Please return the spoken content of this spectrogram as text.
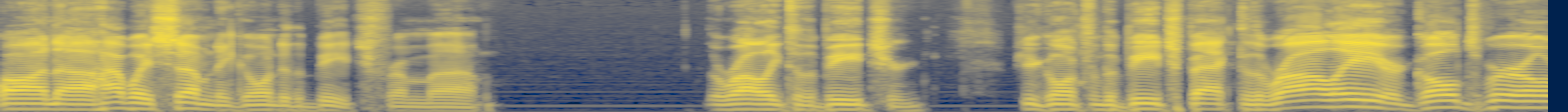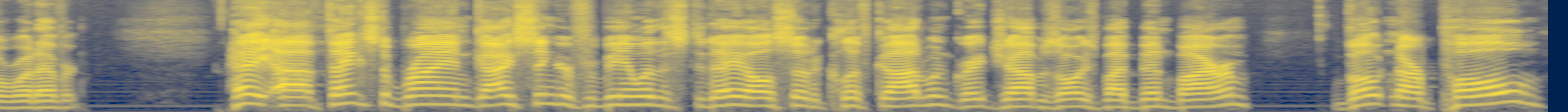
on uh, Highway 70 going to the beach from uh, the Raleigh to the beach, or if you're going from the beach back to the Raleigh or Goldsboro or whatever. Hey, uh, thanks to Brian Geisinger for being with us today. Also to Cliff Godwin. Great job as always by Ben Byram. Vote in our poll.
